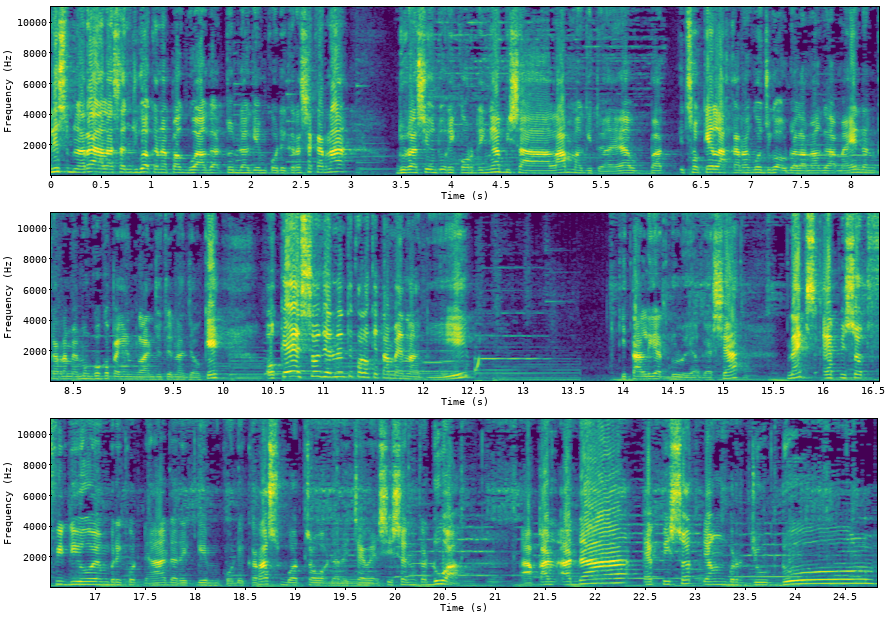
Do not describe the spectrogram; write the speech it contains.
ini sebenarnya alasan juga kenapa gue agak tunda game kode kerasnya karena durasi untuk recordingnya bisa lama gitu ya but it's okay lah karena gue juga udah lama gak main dan karena memang gue kepengen ngelanjutin aja oke okay? Oke okay, so jadi nanti kalau kita main lagi kita lihat dulu ya guys ya. Next episode video yang berikutnya dari game kode keras buat cowok dari cewek season kedua. Akan ada episode yang berjudul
